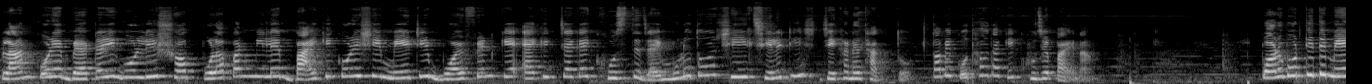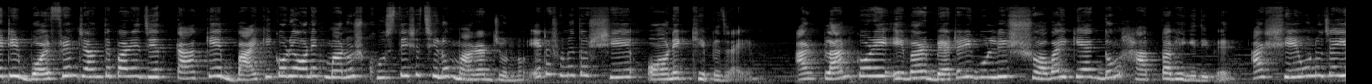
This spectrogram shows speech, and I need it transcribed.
প্ল্যান করে ব্যাটারি গল্লির সব পোলাপান মিলে বাইকে করে সেই মেয়েটির বয়ফ্রেন্ডকে এক এক জায়গায় খুঁজতে যায়। মূলত সেই ছেলেটি যেখানে থাকতো, তবে কোথাও তাকে খুঁজে পায় না। পরবর্তীতে মেয়েটির বয়ফ্রেন্ড জানতে পারে যে তাকে বাইকে করে অনেক মানুষ খুঁজতে এসেছিল মারার জন্য। এটা শুনে তো সে অনেক ক্ষেপে যায়। আর প্ল্যান করে এবার ব্যাটারি গল্লির সবাইকে একদম হাত পা ভেঙে দিবে। আর সে অনুযায়ী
